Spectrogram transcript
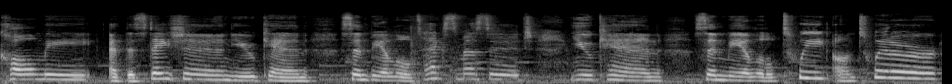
call me at the station. You can send me a little text message. You can send me a little tweet on Twitter.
